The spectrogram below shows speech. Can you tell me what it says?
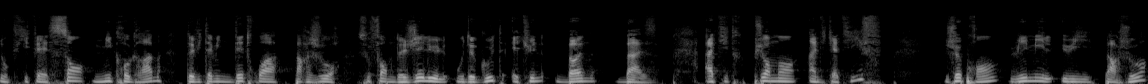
donc ce qui fait 100 microgrammes de vitamine D3 par jour sous forme de gélules ou de gouttes est une bonne base. À titre purement indicatif, je prends 8000 UI par jour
